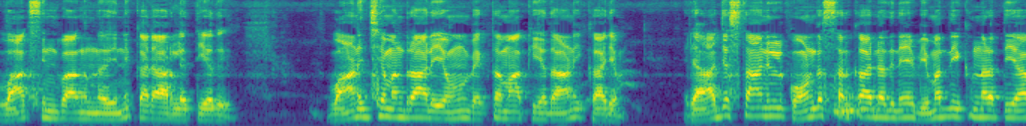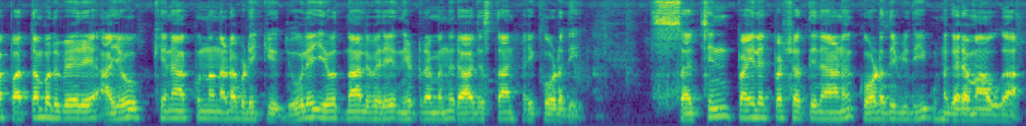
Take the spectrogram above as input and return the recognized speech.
വാക്സിൻ വാങ്ങുന്നതിന് കരാറിലെത്തിയത്. വാണിജ്യ മന്ത്രാലയം വ്യക്തമാക്കിയതാണ് ഇക്കാര്യം. രാജസ്ഥാനിൽ കോൺഗ്രസ് സർക്കാരിനെതിരെ വിമർനീക്കം നടത്തിയ പത്തൊമ്പത് പേരെ അയോഗ്യനാക്കുന്ന നടപടിക്ക് ജൂലൈ ഇരുപത്തിനാല് വരെ നീട്ടണമെന്ന് രാജസ്ഥാൻ ഹൈക്കോടതി. സച്ചിൻ പൈലറ്റ് പക്ഷത്തിനാണ് കോടതി വിധി ഗുണകരമാവുക.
